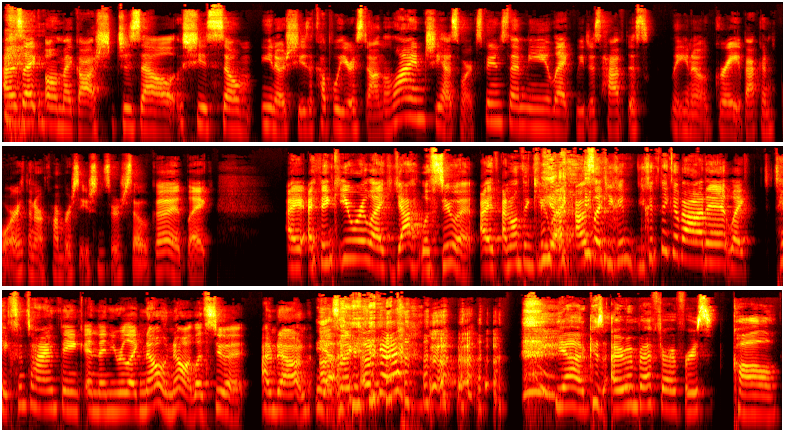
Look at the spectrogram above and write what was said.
I was like, oh my gosh, Giselle, she's so, you know, she's a couple years down the line. She has more experience than me. Like we just have this, you know, great back and forth and our conversations are so good. Like, I, I think you were like, yeah, let's do it. I, I don't think you yeah. like, I was like, you can, you can think about it. Like, take some time, think, and then you were like, no, no, let's do it. I'm down. Yeah. I was like, okay. yeah, because I remember after our first call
